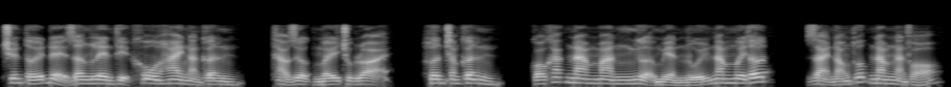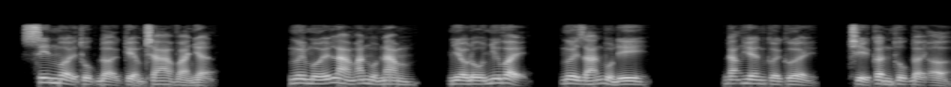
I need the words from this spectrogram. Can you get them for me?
chuyên tới để dâng lên thịt khô hai ngàn cân thảo dược mấy chục loại, hơn trăm cân, có khắc nam man ngựa miền núi năm mươi tớt, giải nóng thuốc năm ngàn phó, xin mời thuộc đợi kiểm tra và nhận. Ngươi mới làm ăn một năm, nhiều đồ như vậy, ngươi dán buồn đi. Đặng hiền cười cười, chỉ cần thuộc đợi ở,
